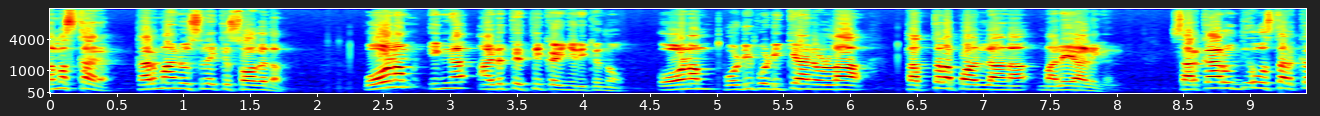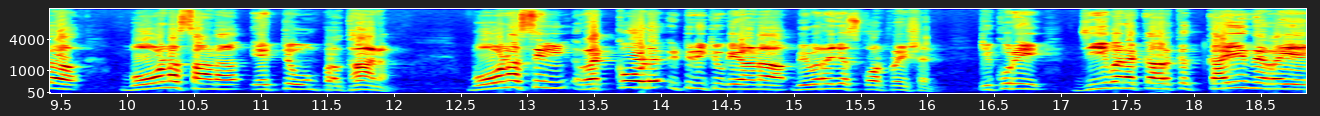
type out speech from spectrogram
നമസ്കാരം. കർമ്മ ന്യൂസിലേക്ക് സ്വാഗതം. ഓണം ഇങ്ങ് അടുത്തെത്തിക്കഴിഞ്ഞിരിക്കുന്നു ഓണം പൊടി പൊടിക്കാനുള്ള തത്രപ്പാടിലാണ് മലയാളികൾ. സർക്കാർ ഉദ്യോഗസ്ഥർക്ക് ബോണസാണ് ഏറ്റവും പ്രധാനം. ബോണസിൽ റെക്കോർഡ് ഇട്ടിരിക്കുകയാണ് ബിവറേജസ് കോർപ്പറേഷൻ. ഇക്കുറി ജീവനക്കാർക്ക് കൈ നിറയെ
